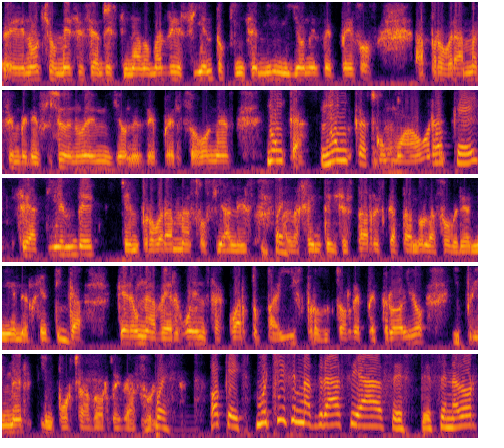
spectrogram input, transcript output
en ocho meses se han destinado más de 115 mil millones de pesos a programas en beneficio de 9 millones de personas. Nunca, nunca como ahora se atiende en programas sociales a Pues- la gente y se está rescatando la soberanía energética, que era una vergüenza, cuarto país productor de petróleo y primer importador de gasolina. Pues, ok, muchísimas gracias, este senador.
